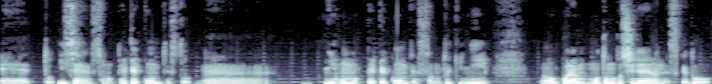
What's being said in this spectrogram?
えー、っと、以前、そのペペコンテスト、えー、日本のペペコンテストの時に、これもともと知り合いなんですけど、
